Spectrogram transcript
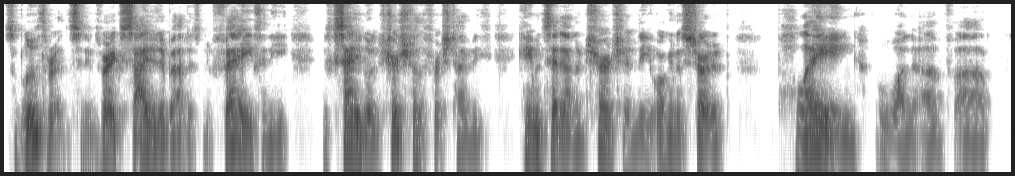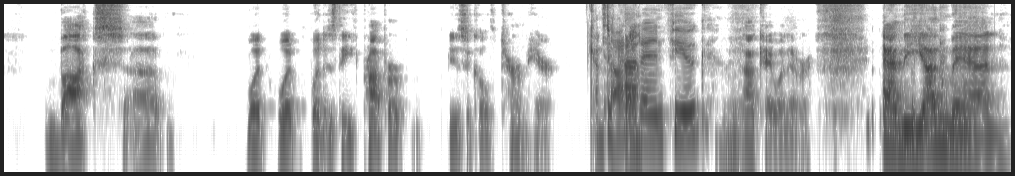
some Lutherans, and he was very excited about his new faith, and he was excited to go to church for the first time. He came and sat down in church, and the organist started playing one of uh, Bach's uh, what what what is the proper musical term here. Cantata Toccata and fugue. Okay, whatever. And the young man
